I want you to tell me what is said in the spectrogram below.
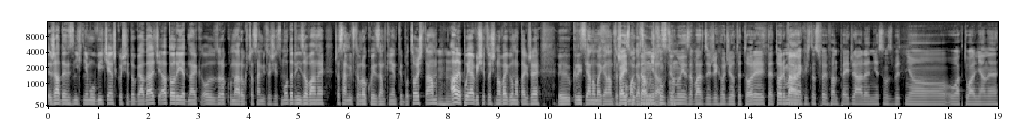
y, żaden z nich nie mówi, ciężko się dogadać, a tory jednak o, z roku na rok czasami coś jest modernizowane, czasami w tym roku jest zamknięty, bo coś tam, Mhm. ale pojawi się coś nowego, no także y, Cristiano Mega nam też Facebook pomaga tam cały nie czas. no. funkcjonuje za bardzo, jeżeli chodzi o te tory. Te tory mają Tak. jakieś tam swoje fanpage, ale nie są zbytnio uaktualniane.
